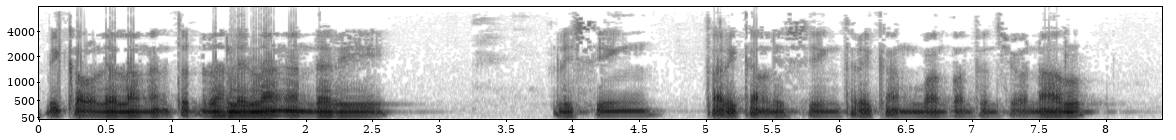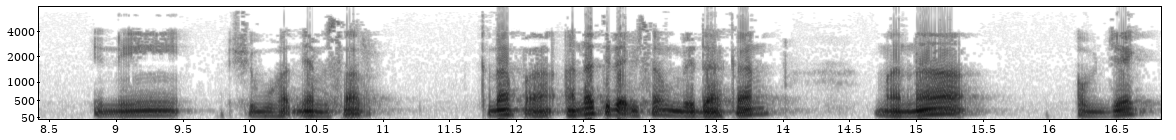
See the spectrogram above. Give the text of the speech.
Tapi kalau lelangan itu adalah lelangan dari leasing, tarikan leasing, tarikan bank konvensional, ini syubhatnya besar. Kenapa? Anda tidak bisa membedakan mana objek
